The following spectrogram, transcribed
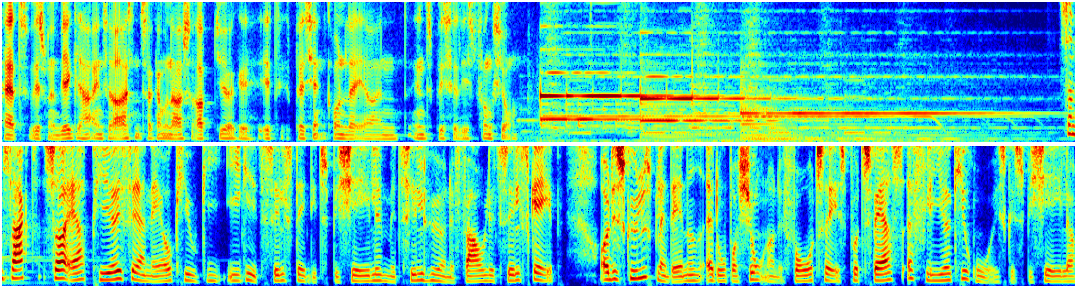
at hvis man virkelig har interessen, så kan man også opdyrke et patientgrundlag og en, en specialistfunktion. Som sagt, så er perifær nervekirurgi ikke et selvstændigt speciale med tilhørende fagligt selskab, og det skyldes blandt andet, at operationerne foretages på tværs af flere kirurgiske specialer.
